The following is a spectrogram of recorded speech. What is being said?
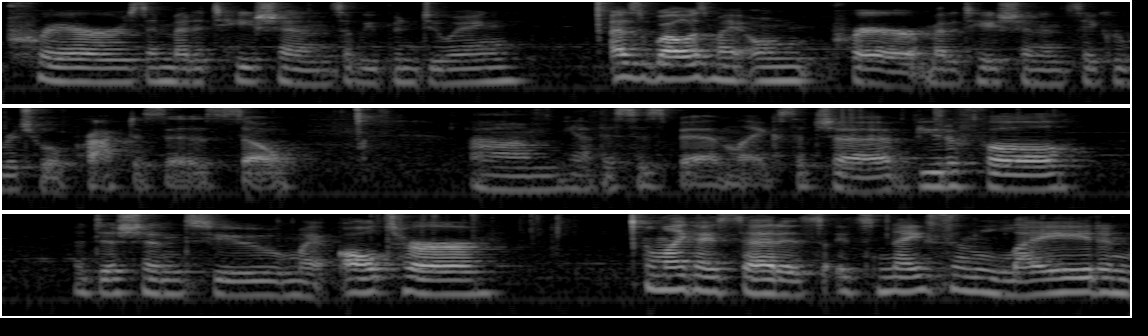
prayers and meditations that we've been doing, as well as my own prayer, meditation, and sacred ritual practices. So, um, yeah, this has been like such a beautiful addition to my altar. And like I said, it's it's nice and light and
